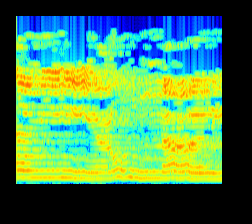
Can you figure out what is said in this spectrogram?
سميع عليم.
